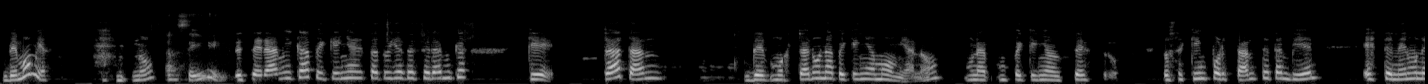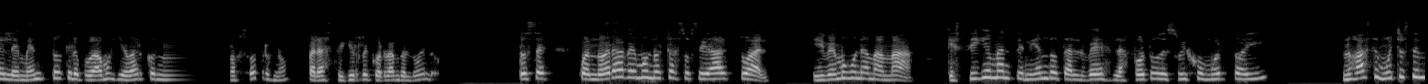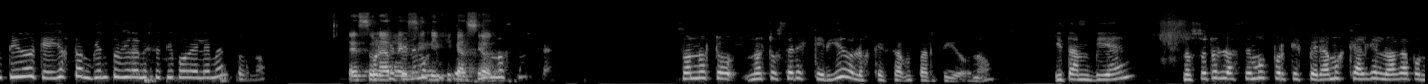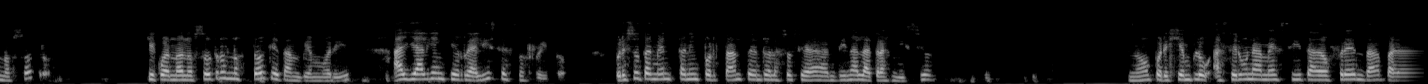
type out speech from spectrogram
de momias, ¿no? Ah, sí. De cerámica, pequeñas estatuillas de cerámica que tratan de mostrar una pequeña momia, ¿no? un pequeño ancestro. Entonces, qué importante también es tener un elemento que lo podamos llevar con nosotros, ¿no? Para seguir recordando el duelo. Entonces, cuando ahora vemos nuestra sociedad actual y vemos una mamá que sigue manteniendo tal vez la foto de su hijo muerto ahí, nos hace mucho sentido que ellos también tuvieran ese tipo de elementos, ¿no? Es una resignificación. Son nuestros nuestros seres queridos los que se han partido, ¿no? Y también nosotros lo hacemos porque esperamos que alguien lo haga por nosotros. Que cuando a nosotros nos toque también morir, hay alguien que realice esos ritos. Por eso también es tan importante dentro de la sociedad andina la transmisión. ¿No? Por ejemplo, hacer una mesita de ofrenda para,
